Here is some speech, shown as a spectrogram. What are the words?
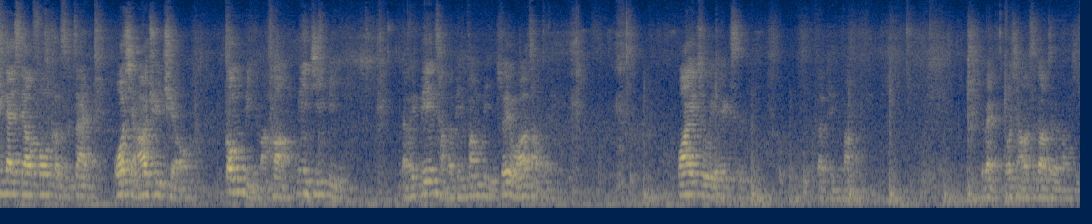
应该是要 focus 在我想要去求公比嘛哈，面积比等于边长的平方比，所以我要找的 y 除以 x 的平方，对不对？我想要知道这个东西。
